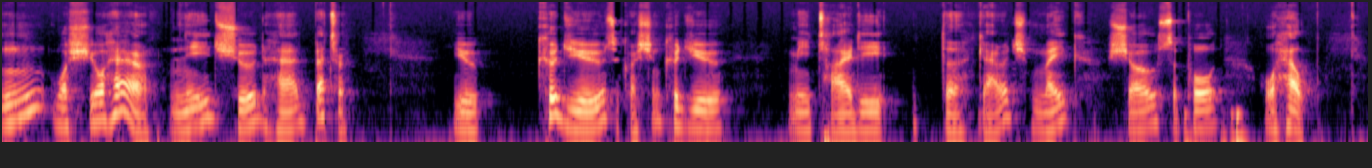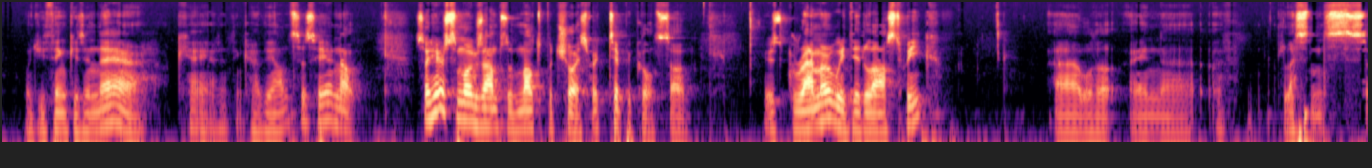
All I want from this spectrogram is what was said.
mm, wash your hair. Need, should, had, better. You could use a question. Could you me tidy the garage? Make, show, support, or help. What do you think is in there? Okay, I don't think I have the answers here. No. So here's some more examples of multiple choice, very typical. So here's grammar we did last week uh, well, in uh, lessons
